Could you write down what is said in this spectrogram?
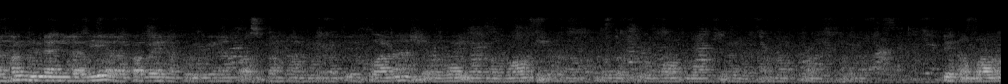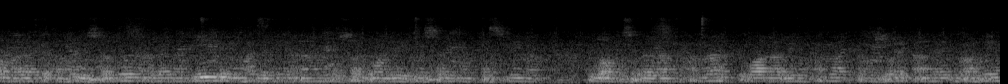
الحمد لله الذي ألقى بين قلوبنا فأصبحنا بنعمته إخوانا أشهد أن لا إله إلا الله أشهد أن محمدا رسول الله اللهم صل على محمد وعلى آل إن الله وملائكته يصلون على النبي أيها الذين آمنوا صلوا عليه وسلموا تسليما اللهم صل على محمد وعلى آل محمد كما صليت على إبراهيم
